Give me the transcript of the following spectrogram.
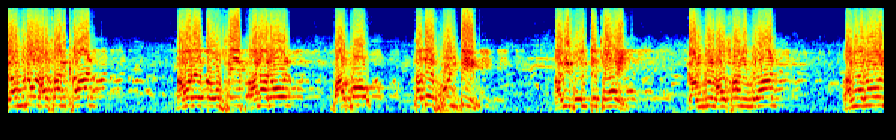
কামরুল হাসান খান, আমাদের তৌসিফ আনারুল, বাবু, তাদের ফুল টিম আমি বলতে চাই, কামরুল হাসান ইমরান, আনারুল,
